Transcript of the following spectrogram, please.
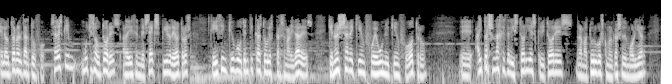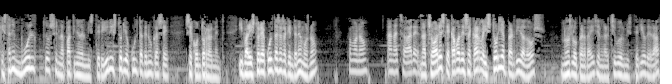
el autor del Tartufo. ¿Sabes que hay muchos autores, ahora dicen de Shakespeare, de otros, que dicen que hubo auténticas dobles personalidades, que no se sabe quién fue uno y quién fue otro? Eh, hay personajes de la historia, escritores, dramaturgos, como el caso de Molière, que están envueltos en la pátina del misterio y una historia oculta que nunca se, se contó realmente. Y para historia oculta es a quien tenemos, ¿no? ¿Cómo no? A Nacho Ares. Nacho Ares, que acaba de sacar La Historia Perdida 2. No os lo perdáis en el archivo del misterio de edad.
